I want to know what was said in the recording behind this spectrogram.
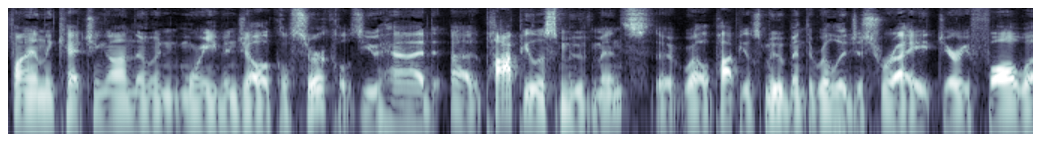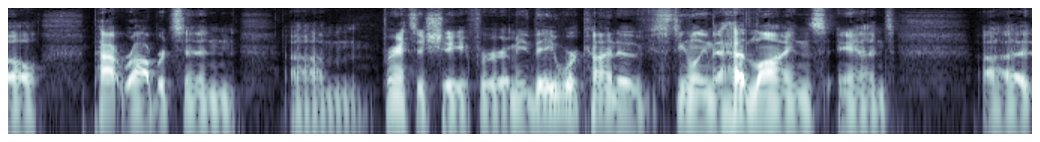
finally catching on, though, in more evangelical circles. You had uh, the populist movements, well, populist movement, the religious right, Jerry Falwell, Pat Robertson, um, Francis Schaeffer. I mean, they were kind of stealing the headlines, and uh,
